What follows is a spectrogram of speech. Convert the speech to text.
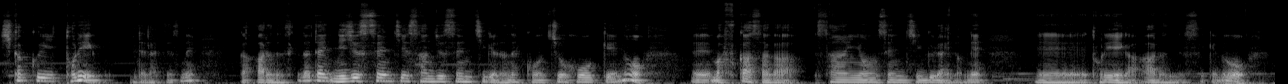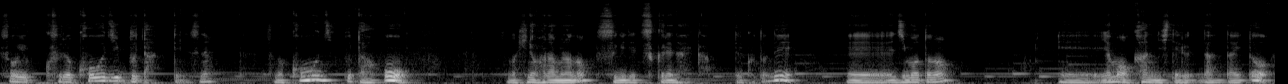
四角いトレイみたいなやつですね。があるんですけど大体20センチ30センチぐらいのねこう長方形の、えー、まあ、深さが34センチぐらいのね、えトレイがあるんですけどそういうそれを麹豚っていうんですね。その麹豚をその檜原村の杉で作れないか。ということで、えー、地元の、えー、山を管理している団体と、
